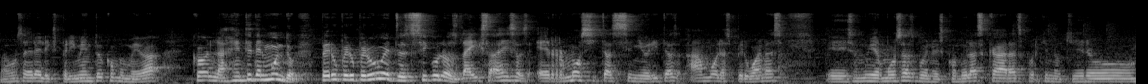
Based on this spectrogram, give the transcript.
vamos a ver el experimento cómo me va con la gente del mundo. Perú, Perú, Perú, entonces sigo los likes a esas hermositas señoritas, amo las peruanas, eh, son muy hermosas, bueno, escondo las caras porque no quiero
